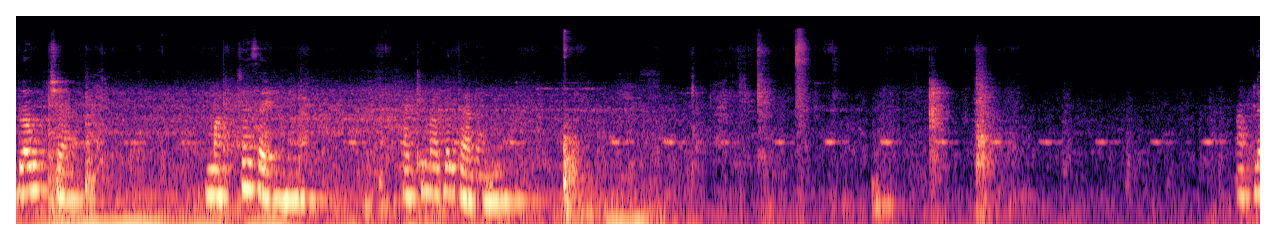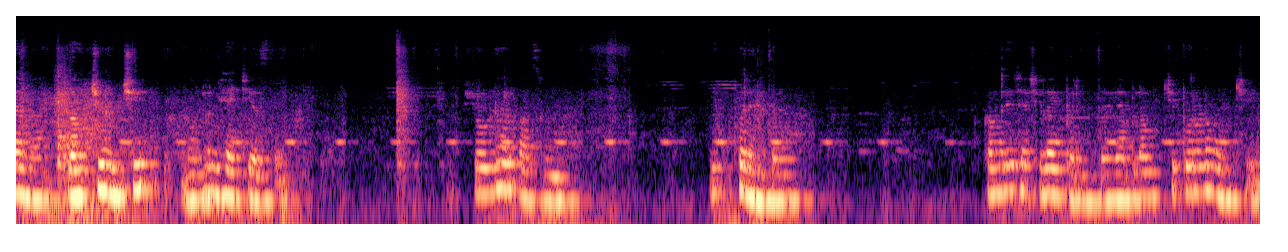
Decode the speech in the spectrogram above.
ब्लाऊजच्या मागच्या साईडने पाठीमागील भागाने आपल्याला ब्लाऊजची उंची मोजून घ्यायची असते. शोल्डरपासून इथपर्यंत कमरेच्या शिलाईपर्यंत या ब्लाऊजची पूर्ण उंची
